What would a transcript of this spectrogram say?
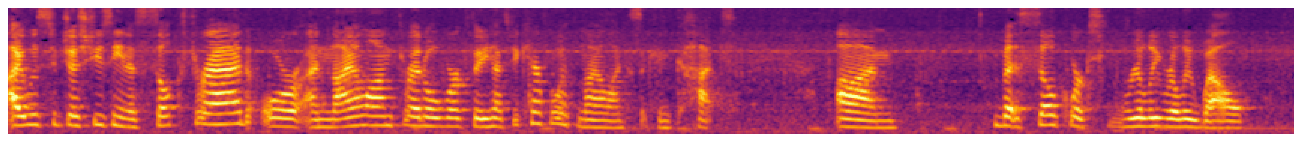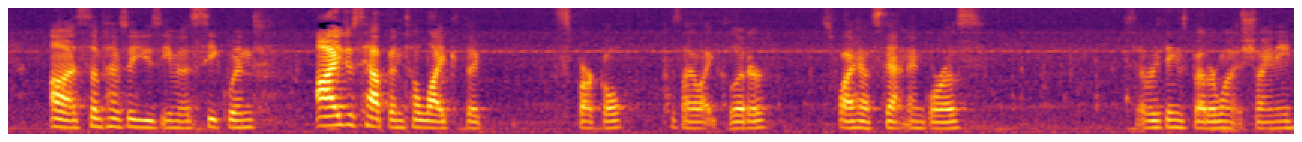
I would suggest using a silk thread or a nylon thread will work. Though you have to be careful with nylon because it can cut. Um, but silk works really, really well. Uh, sometimes I use even a sequined. I just happen to like the sparkle because I like glitter. That's why I have satin angoras. So everything's better when it's shiny.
